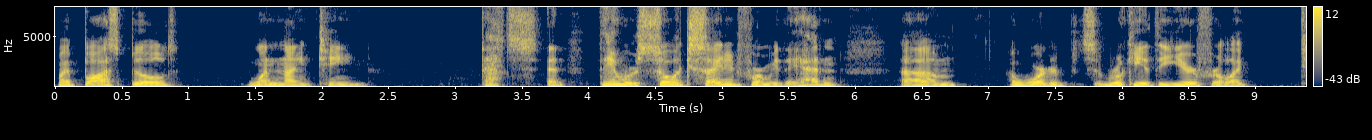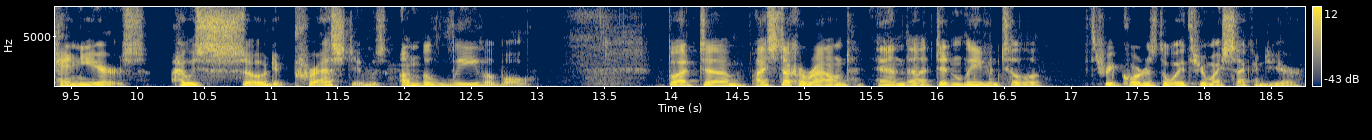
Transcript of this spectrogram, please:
My boss billed one nineteen. That's and they were so excited for me. They hadn't um, awarded rookie of the year for like ten years. I was so depressed. It was unbelievable. But um, I stuck around and uh, didn't leave until three quarters the way through my second year.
